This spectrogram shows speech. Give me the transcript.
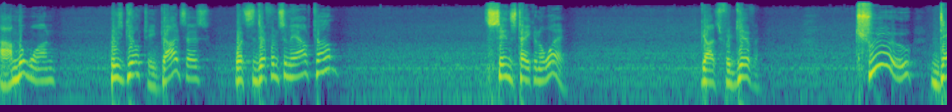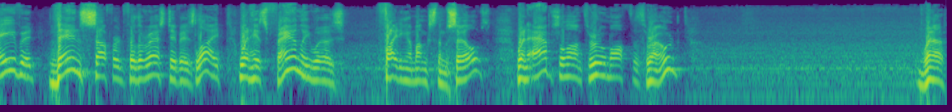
I'm the one who's guilty. God says, What's the difference in the outcome? Sin's taken away. God's forgiven. True, David then suffered for the rest of his life when his family was fighting amongst themselves, when Absalom threw him off the throne, when a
